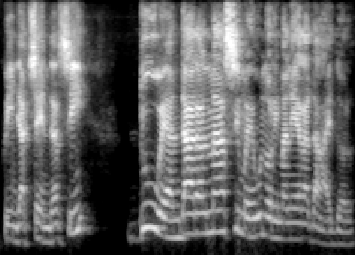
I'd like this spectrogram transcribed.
quindi accendersi, due andare al massimo e uno rimanere ad idle.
